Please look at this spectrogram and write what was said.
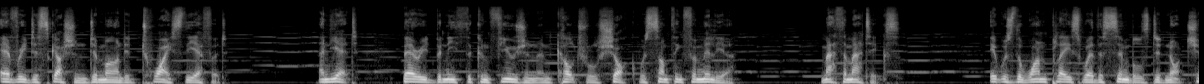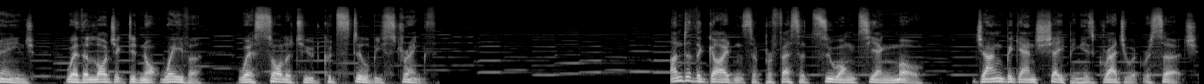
every discussion demanded twice the effort. And yet, buried beneath the confusion and cultural shock was something familiar. Mathematics. It was the one place where the symbols did not change, where the logic did not waver, where solitude could still be strength. Under the guidance of Professor Tzuong Tsieng Moh, Zhang began shaping his graduate research.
